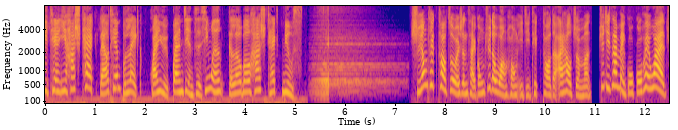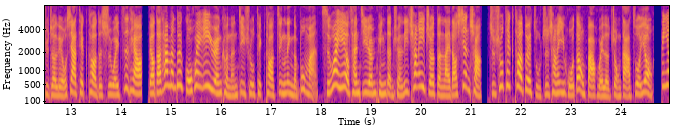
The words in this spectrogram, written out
一天一 hashtag 聊天不累，环宇关键字新闻 global hashtag news。使用 TikTok 作为身材工具的网红以及 TikTok 的爱好者们，聚集在美国国会外，举着留下 TikTok 的示威字条，表达他们对国会议员可能寄出 TikTok 禁令的不满。此外，也有残疾人平等权利倡议者等来到现场，指出 TikTok 对组织倡议活动发挥了重大作用，并要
